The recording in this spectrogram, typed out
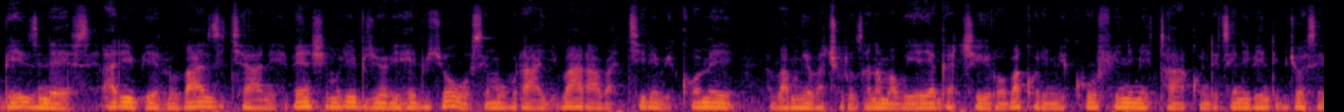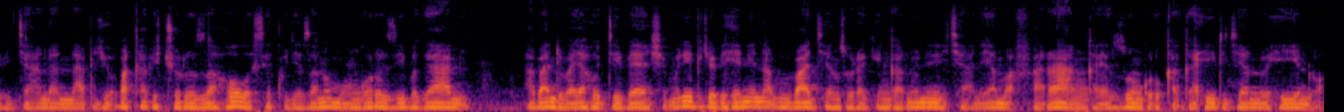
bizinesi ari ibintu bazi cyane. Benshi muri ibyo bihe byose mu burayi bari abakire bikomeye. Bamwe bacuruza n'amabuye y'agaciro bakora imikufi n'imitako ndetse n'ibindi byose bijyana na byo. Bakabicuruza hose kugeza no mu ngoro z'ibwami. Abandi bayahudi benshi. Muri ibyo bihe ni nabo bagenzuraga ingano nini cyane y'amafaranga yazungurukaga hirya no hino.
